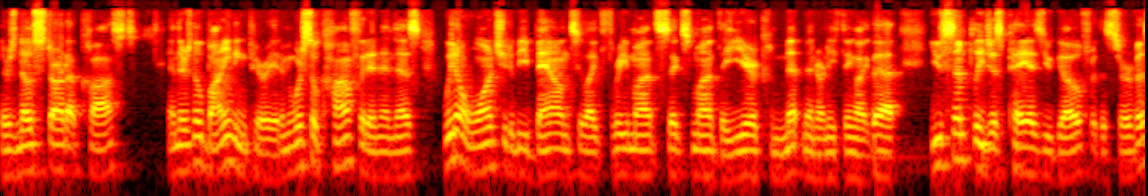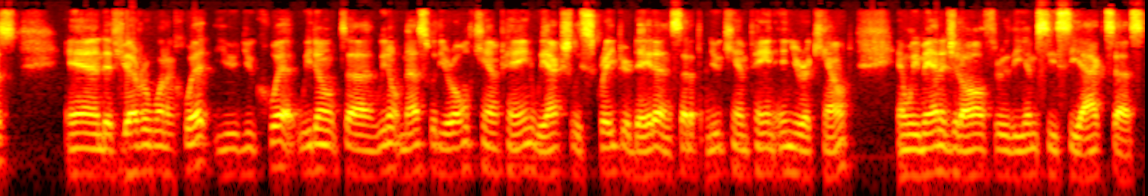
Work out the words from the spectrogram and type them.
there's no startup cost and there's no binding period. I mean, we're so confident in this. We don't want you to be bound to like three months, six month, a year commitment or anything like that. You simply just pay as you go for the service. And if you ever want to quit, you you quit. We don't uh, we don't mess with your old campaign. We actually scrape your data and set up a new campaign in your account, and we manage it all through the MCC access.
